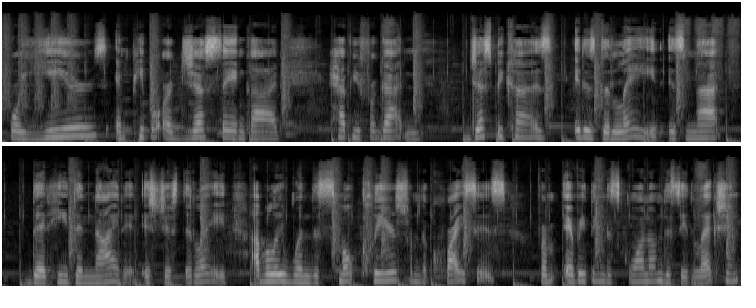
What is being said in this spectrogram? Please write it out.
for years and people are just saying God, have you forgotten? Just because it is delayed is not that he denied it. It's just delayed. I believe when the smoke clears from the crisis from everything that's going on, this election,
